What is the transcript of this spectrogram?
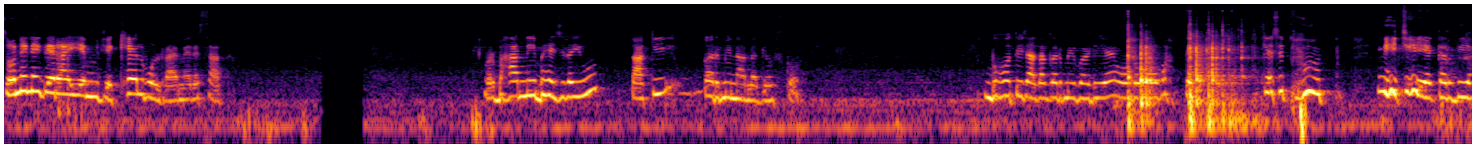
सोने नहीं दे रहा है ये मुझे. खेल बोल रहा है मेरे साथ. और बाहर नहीं भेज रही हूँ ताकि गर्मी ना लगे उसको. बहुत ही ज़्यादा गर्मी बढ़ी है और वो पे कैसे नीचे ये कर दिया।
